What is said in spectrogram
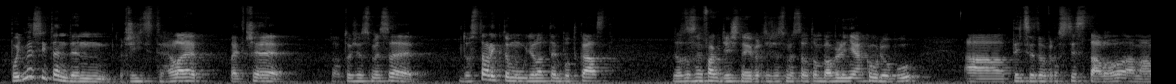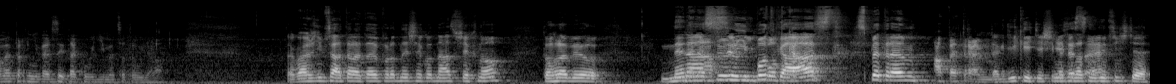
pojďme si ten den říct, hele Petře, za to, že jsme se dostali k tomu udělat ten podcast, za to jsem fakt vděčný, protože jsme se o tom bavili nějakou dobu a teď se to prostě stalo a máme první verzi, tak uvidíme, co to udělá. Tak vážení přátelé, to je pro dnešek od nás všechno. Tohle byl nenásilný Nenásilný podcast, podcast. s Petrem. A Petrem. Tak díky, těšíme Mějte se zase se. někdy příště.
